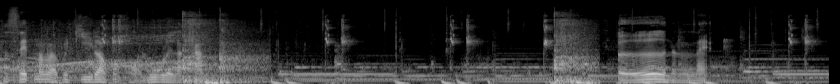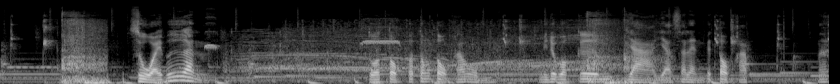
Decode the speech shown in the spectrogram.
ถ้าเซตมาแบบเมื่อกี้เราก็ขอลูกเลยละกัน เออนั่นแหละ สวยเพื่อน ตัวตบก็ต้องตบครับผมmiddle blocker อย่าอย่าแสลนไปตบครับนะ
